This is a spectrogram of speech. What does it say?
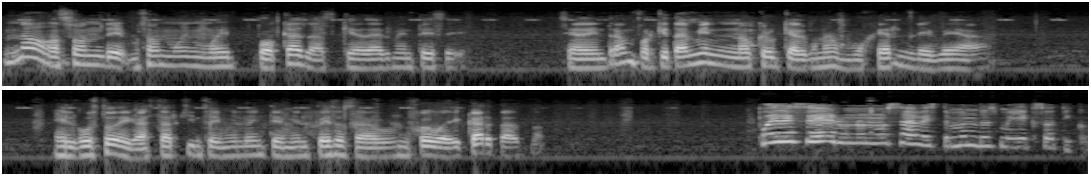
No, son de son muy muy pocas las que realmente se se adentran porque también no creo que alguna mujer le vea el gusto de gastar 15 mil, 20 mil pesos a un juego de cartas, ¿no? puede ser, uno no sabe, este mundo es muy exótico.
